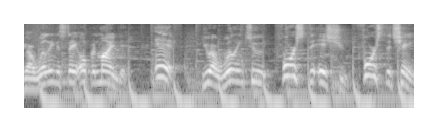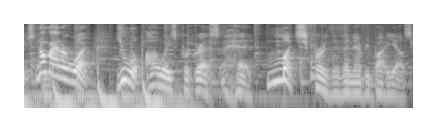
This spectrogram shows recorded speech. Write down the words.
you are willing to stay open minded, if you are willing to force the issue, force the change, no matter what, you will always progress ahead much further than everybody else.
